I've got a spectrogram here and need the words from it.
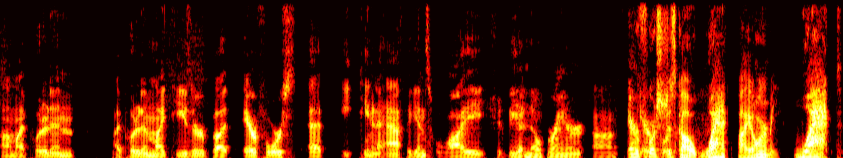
Um, I put it in. I put it in my teaser, but Air Force at 18 and a half against Hawaii should be a no-brainer. Um, take Air Force just got whacked by Army. Whacked.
